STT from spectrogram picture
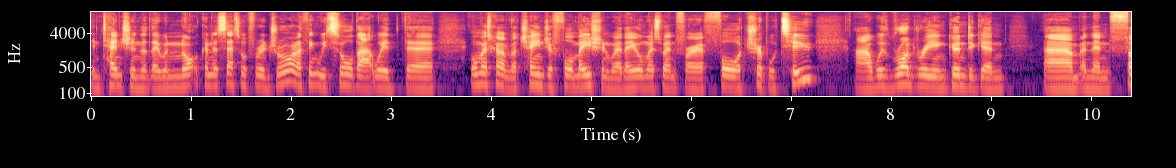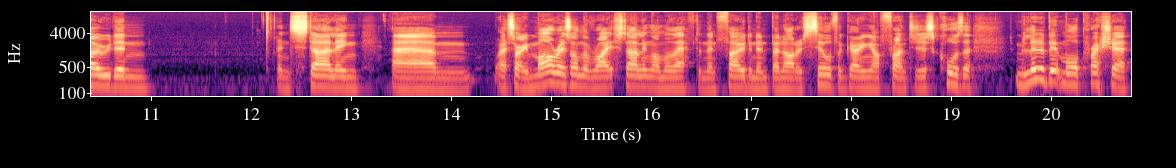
intention that they were not going to settle for a draw, and I think we saw that with the almost kind of a change of formation where they almost went for a four triple two uh, with Rodri and Gundogan um, and then Foden and Sterling. Um, uh, sorry, Mahrez on the right, Sterling on the left, and then Foden and Bernardo Silva going up front to just cause a little bit more pressure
